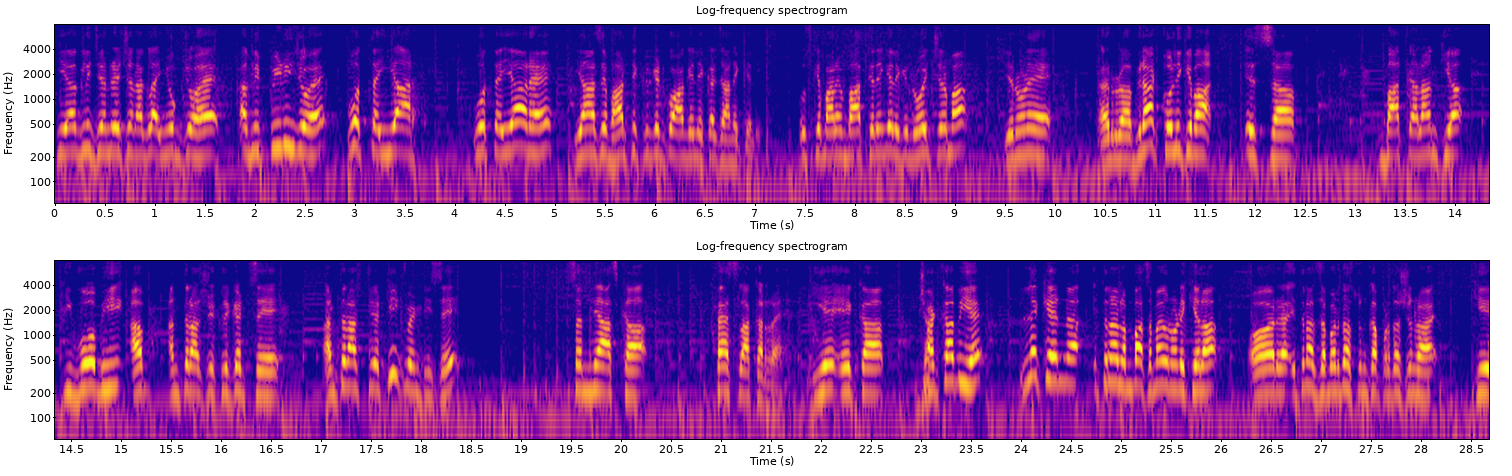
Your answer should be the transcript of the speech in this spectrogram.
कि अगली जनरेशन अगला युग जो है, अगली पीढ़ी जो है, वो तैयार है। वो तैयार है यहाँ से भारतीय क्रिकेट को आगे लेकर जाने के लिए। उसके बारे में बात करेंगे, लेकिन रोहित शर्मा, जिन्होंने विराट कोहली के बाद इस बात का ऐलान किया कि वो भी अब अंतर्राष्ट्रीय क्रिकेट से, अंतर्राष्ट्रीय टी ट्वेंटी से संन्यास का फैसला कर रहे हैं। ये एक झटका भी है, लेकिन इतना लंबा समय उन्होंने खेला और इतना ज़बरदस्त उनका प्रदर्शन रहा है कि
